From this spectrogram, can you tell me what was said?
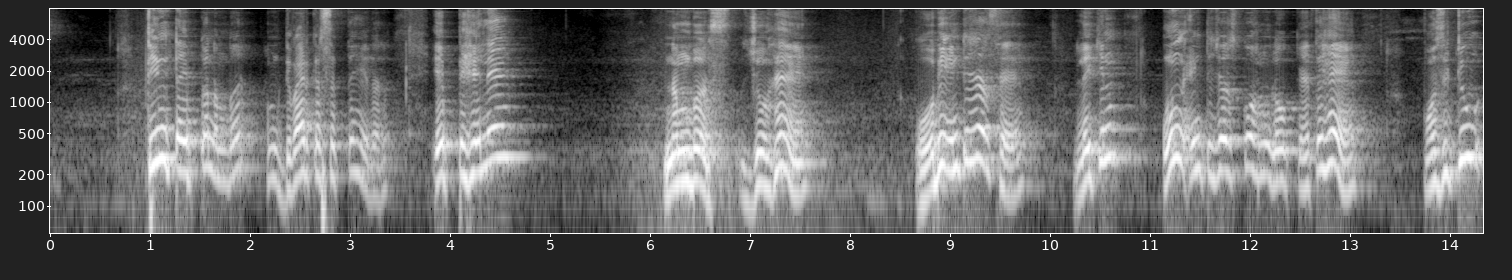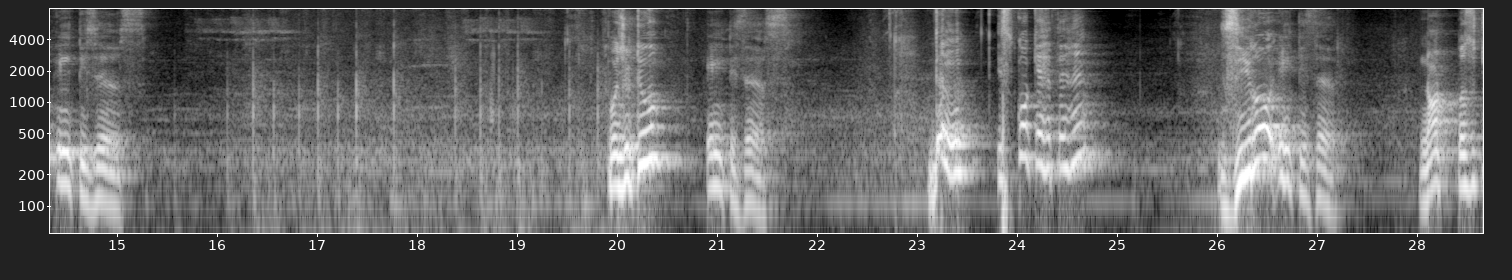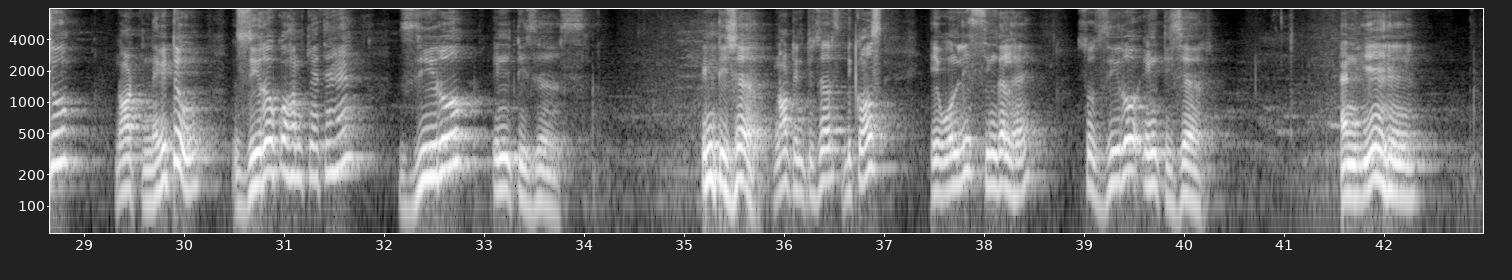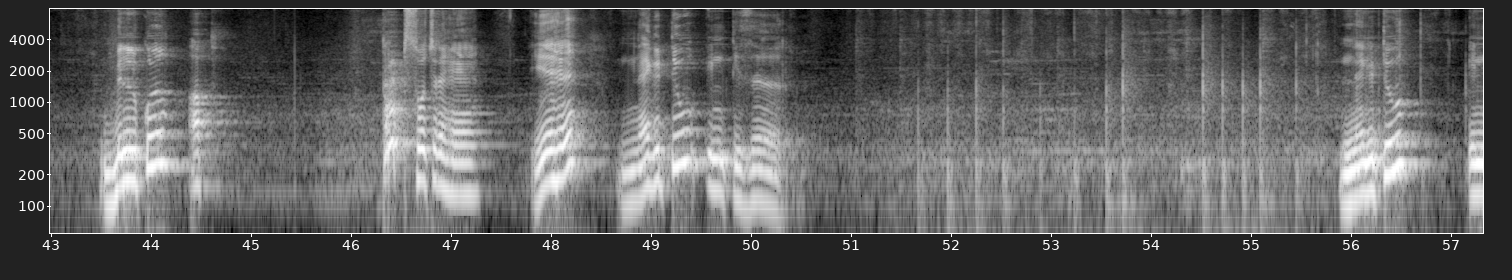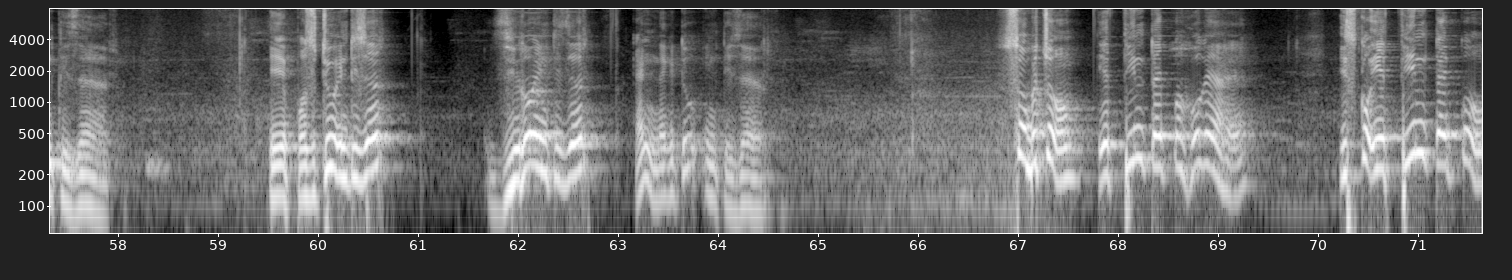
तीन टाइप का नंबर हम डिवाइड कर सकते हैं इधर. ये पहले नंबर्स जो हैं, वो भी इंटीजर्स है, लेकिन उन इंटीजर्स को हम लोग कहते हैं positive integers positive integers then इसको कहते हैं zero integer not positive not negative zero को हम कहते हैं zero integers integer not integers because ये ओनली सिंगल है सो ज़ीरो इंटीजर एंड ये है, बिल्कुल आप करेक्ट सोच रहे हैं, ये है negative integer negative integer a positive integer zero integer and negative integer so बच्चों, ये तीन टाइप का हो गया है। इसको, ये तीन टाइप को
